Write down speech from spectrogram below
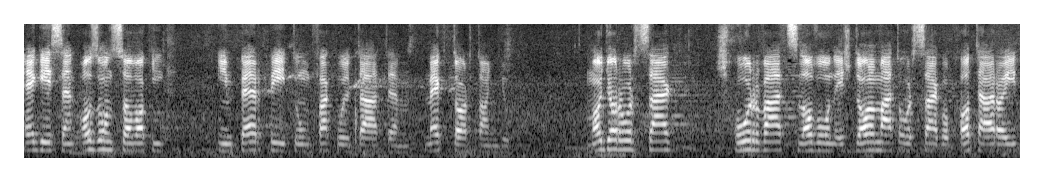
egészen azon szavakig, in perpetuum facultatem, megtartandjuk. Magyarország, s Horvát, Szlavon és Dalmát országok határait,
